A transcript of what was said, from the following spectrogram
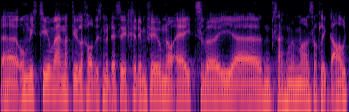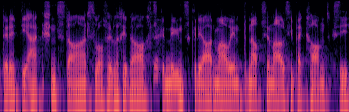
Äh, und mein Ziel wäre natürlich auch, dass wir dann sicher im Film noch ein, zwei, äh, sagen wir mal, so ein bisschen gealterte Actionstars, die vielleicht in den 80er, 90er Jahren mal international sind, bekannt waren,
